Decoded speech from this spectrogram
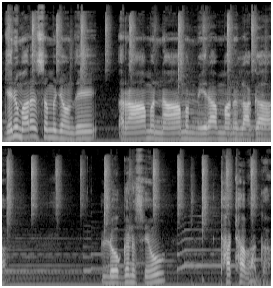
ਜਿਹਨੂੰ ਮਹਾਰਾਜ ਸਮਝਾਉਂਦੇ RAM ਨਾਮ ਮੇਰਾ ਮਨ ਲਾਗਾ, ਲੋਗਨ ਸਿਉ ਠਾਠਾ ਵਾਗਾ।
